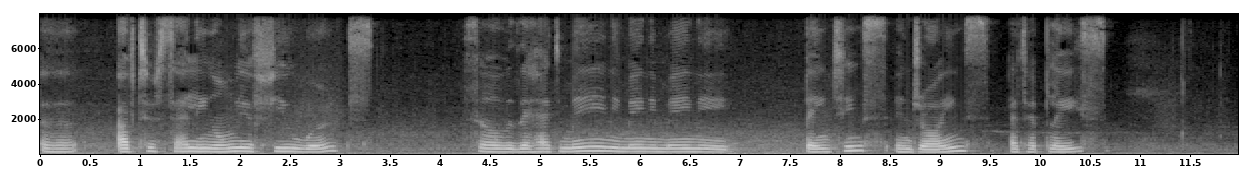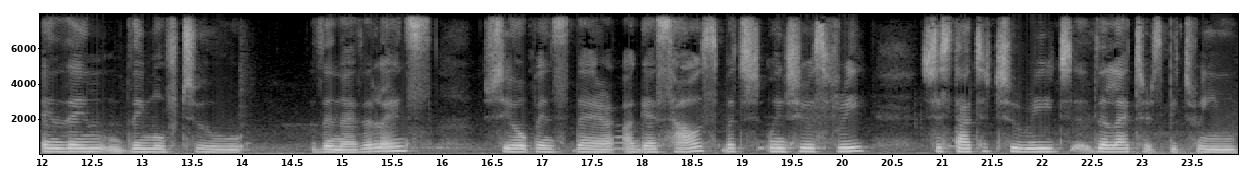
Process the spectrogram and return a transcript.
uh, after selling only a few works. So they had many, many, many paintings and drawings at her place. And then they moved to the Netherlands. She opens there a guest house, but when she was free, she started to read the letters between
